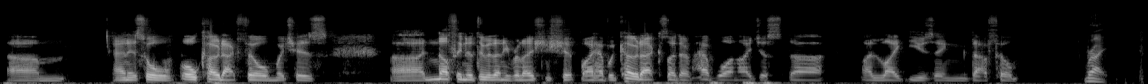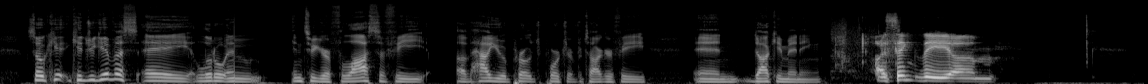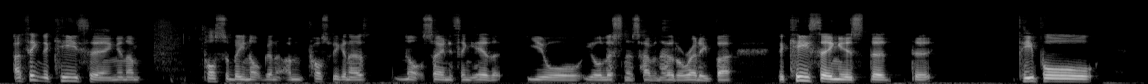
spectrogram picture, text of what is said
um, and it's all all Kodak film, which is uh, nothing to do with any relationship I have with Kodak because I don't have one. I just uh, I like using that film. Right. So, c- could you give us a little in- into your philosophy of how you approach portrait photography and documenting? I think the um, I think the key thing, and I'm possibly not gonna I'm possibly gonna not say anything here that your your listeners haven't heard already, but the key thing is that that people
